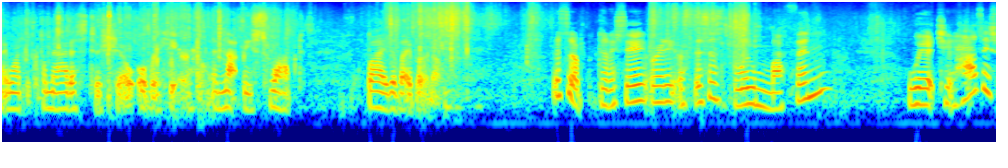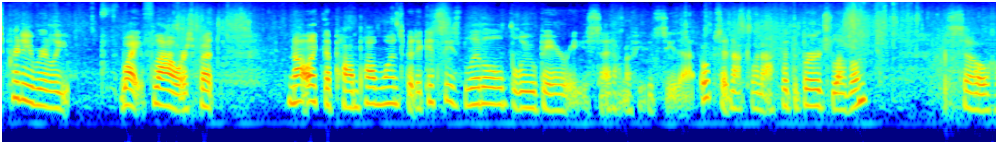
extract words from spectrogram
I want the clematis to show over here and not be swamped by the viburnum. This is a, did I say it already? This is blue muffin, which it has these pretty really white flowers, but not like the pom-pom ones, but it gets these little blue berries. I don't know if you can see that. Oops, I knocked one off, but the birds love them. So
